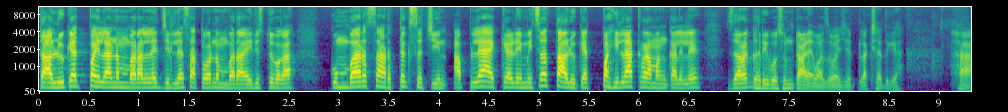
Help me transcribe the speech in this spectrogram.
तालुक्यात पहिला नंबर आला जिल्ह्यात सातवा नंबर आहे. दिसतोय बघा कुंभार सार्थक सचिन आपल्या अकॅडमीचा तालुक्यात पहिला क्रमांक आलेला आहे. जरा घरी बसून टाळ्या वाजवायचे लक्षात घ्या. हा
